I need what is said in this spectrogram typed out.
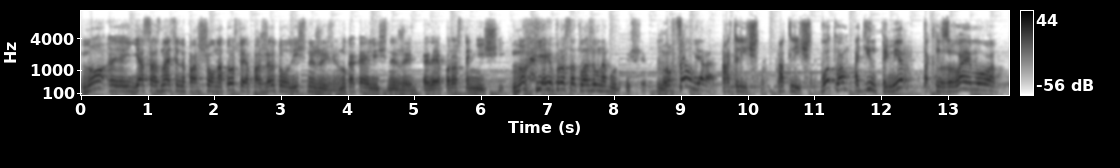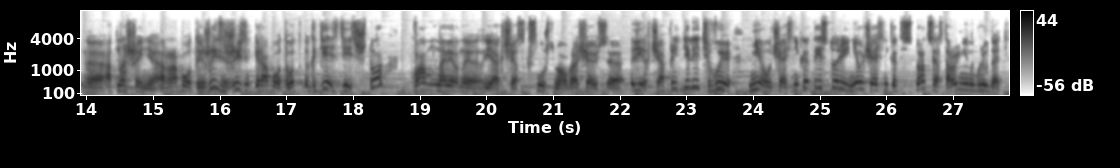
но э, я сознательно пошел на то, что я пожертвовал личной жизнью. Ну какая личная жизнь, когда я просто нищий. Но я ее просто отложил на будущее. Ну, Но в целом я рад. Отлично, отлично. Вот вам один пример так называемого э, отношения работы и жизнь, жизнь и работа. Вот где здесь что, вам, наверное, я сейчас к слушателям обращаюсь, э, легче определить. Вы не участник этой истории, не участник этой ситуации, а сторонний наблюдатель.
